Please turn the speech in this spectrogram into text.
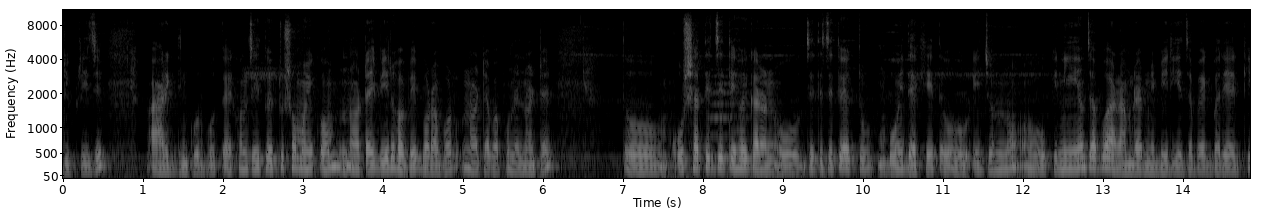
ডিপ ফ্রিজে আর একদিন করব। তো এখন যেহেতু একটু সময় কম, নটায় বের হবে বরাবর, নয়টা বা পৌনে নয়টায় তো ওর সাথে যেতে হয়, কারণ ও যেতে যেতেও একটু বই দেখে। তো এর জন্য ওকে নিয়েও যাব আর আমরা এমনি বেরিয়ে যাব একবারে আর কি,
